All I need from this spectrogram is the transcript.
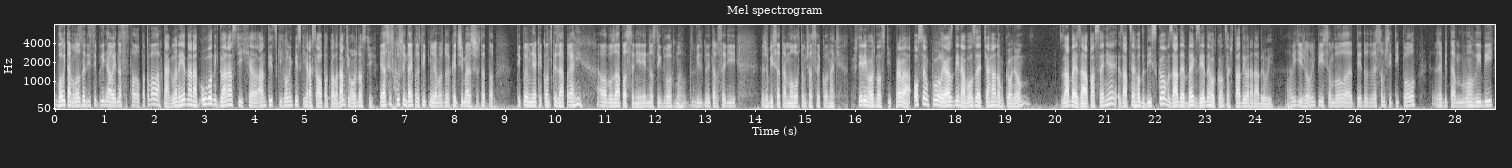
boli tam rôzne disciplíny, ale jedna sa stále opakovala? Tak, len jedna na úvodných 12 e, antických olympijských hrách sa opakovala. Dám ti možnosti. Ja si skúsim najprv typnúť a možno keď máš toto typujem nejaké konské záprahy alebo zápasenie, jedno z tých dvoch mi tam sedí, že by sa tam mohlo v tom čase konať. Štyri možnosti. Prvá, 8 kôl jazdy na voze ťahanom koňom, za B zápasenie, za C hod diskom, za D beh z jedného konca štadiona na druhý. A vidíš, v Olympii som bol a tieto dve som si typol, že by tam mohli byť,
